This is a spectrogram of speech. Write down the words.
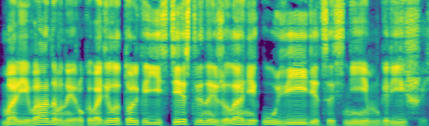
Марья Ивановна руководила только естественное желание увидеться с ним, Гришей.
